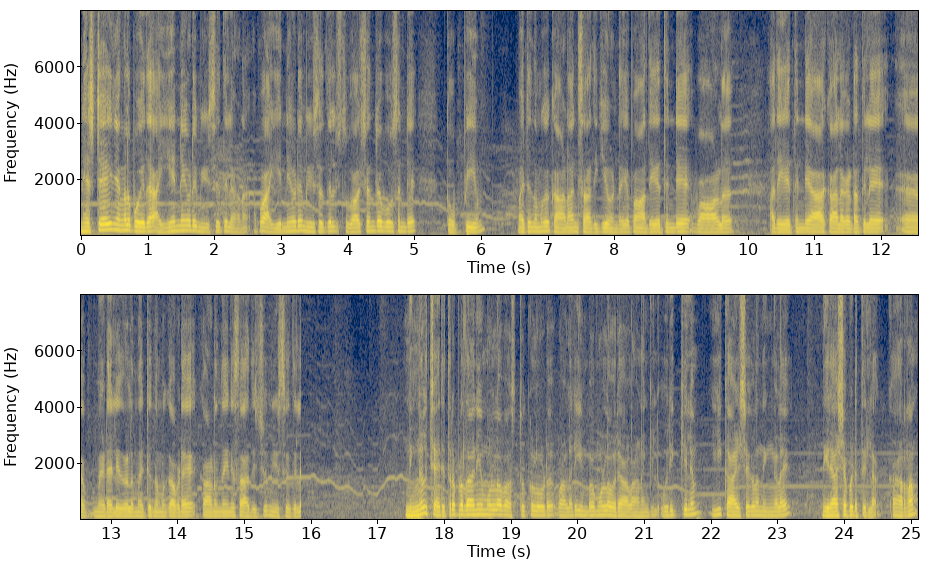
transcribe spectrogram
നെക്സ്റ്റായി ഞങ്ങൾ പോയത് ഐ എൻ എയുടെ മ്യൂസിയത്തിലാണ്. അപ്പോൾ ഐ എൻ എയുടെ മ്യൂസിയത്തിൽ സുഭാഷ് ചന്ദ്രബോസിന്റെ തൊപ്പിയും മറ്റും നമുക്ക് കാണാൻ സാധിക്കുകയുണ്ടായി അപ്പം അദ്ദേഹത്തിന്റെ വാൾ അദ്ദേഹത്തിന്റെ ആ കാലഘട്ടത്തിലെ മെഡലുകളും മറ്റും നമുക്ക് അവിടെ കാണുന്നതിന് സാധിച്ചു മ്യൂസിയത്തിൽ. നിങ്ങൾ ചരിത്ര പ്രാധാന്യമുള്ള വസ്തുക്കളോട് വളരെ ഇമ്പമുള്ള ഒരാളാണെങ്കിൽ ഒരിക്കലും ഈ കാഴ്ചകൾ നിങ്ങളെ നിരാശപ്പെടുത്തില്ല. കാരണം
